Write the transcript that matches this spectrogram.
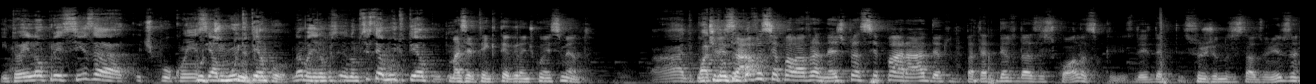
Então ele não precisa, tipo, conhecer há muito tudo. tempo. Não, mas ele não precisa, não precisa ter muito tempo. Mas ele tem que ter grande conhecimento. Ah, Utilizava-se a palavra nerd para separar dentro, até dentro das escolas, que surgiu nos Estados Unidos, né?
